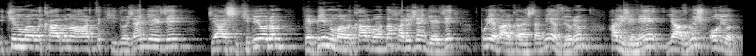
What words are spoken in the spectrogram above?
2 numaralı karbona artık hidrojen gelecek. CH2 diyorum ve 1 numaralı karbona da halojen gelecek. Buraya da arkadaşlar ne yazıyorum? Halojeni yazmış oluyorum.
